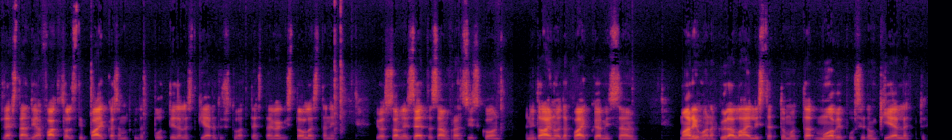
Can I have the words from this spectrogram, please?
pitäisi, tämä ihan faktuaalisesti paikkansa, mutta kun tässä puhuttiin tällaista kierrätystuotteista ja kaikista tollaista, niin jossa oli se, että San Francisco on nyt ainoita paikkoja, missä on marihuana kyllä laillistettu, mutta muovipussit on kielletty.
